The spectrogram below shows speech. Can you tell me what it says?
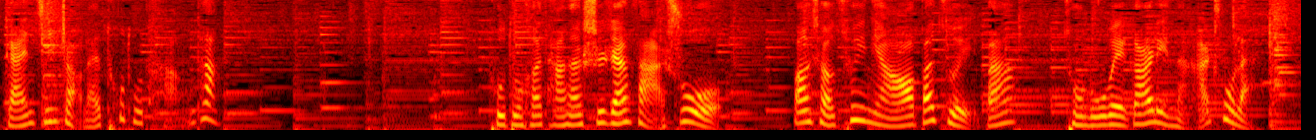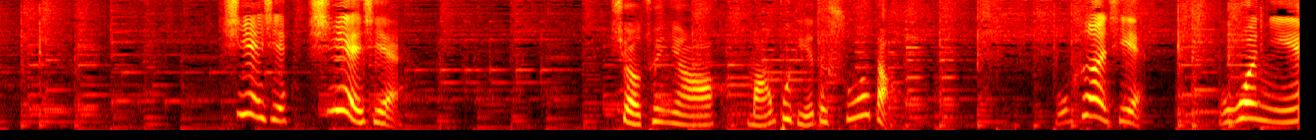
赶紧找来兔兔、糖糖。兔兔和糖糖施展法术，帮小翠鸟把嘴巴从芦苇杆里拿出来。谢谢，谢谢。小翠鸟忙不迭地说道。不客气，不过你，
